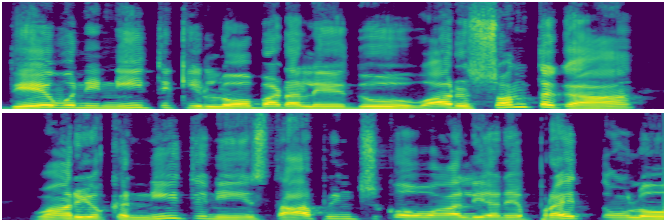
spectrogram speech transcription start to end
దేవుని నీతికి లోబడలేదు. వారు సొంతగా వారి యొక్క నీతిని స్థాపించుకోవాలి అనే ప్రయత్నంలో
